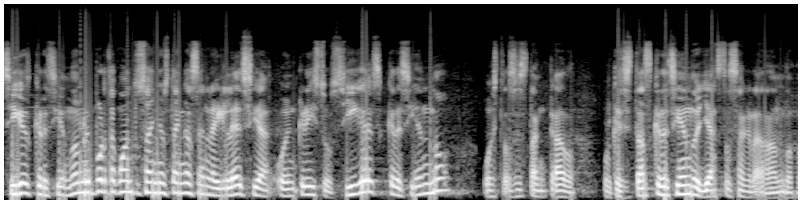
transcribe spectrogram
¿Sigues creciendo? No importa cuántos años tengas en la iglesia o en Cristo, ¿sigues creciendo? o estás estancado. Porque si estás creciendo ya estás agradando.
